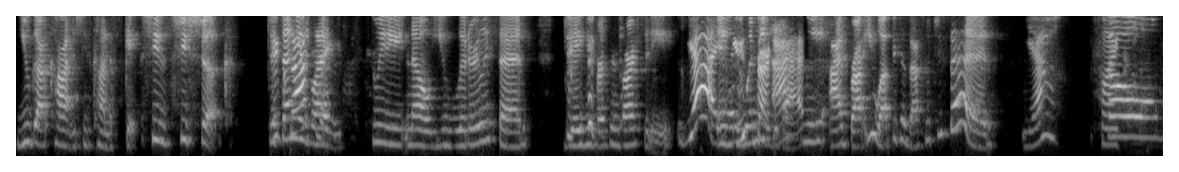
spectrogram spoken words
you got caught and she's kind of scared. She's, she's shook. Jessenia's exactly. like, sweetie, no, you literally said JV versus varsity. Yeah. And you when started asked that. me, I brought you up because that's what you said. Yeah. It's like, so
